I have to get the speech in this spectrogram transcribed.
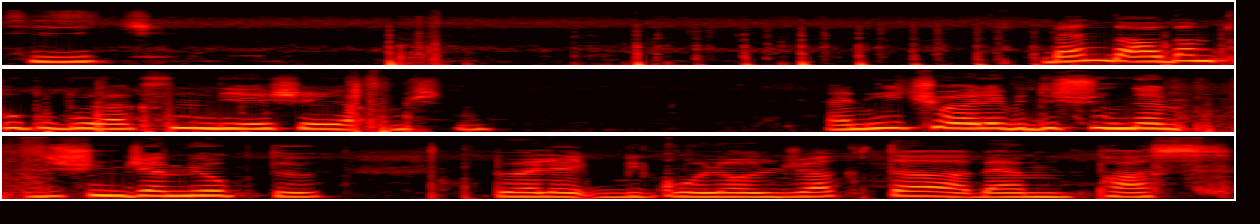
Siz hiç. Ben de adam topu bıraksın diye şey yapmıştım. Yani hiç öyle bir düşüncem, düşüncem yoktu. Böyle bir gol olacak da ben pas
